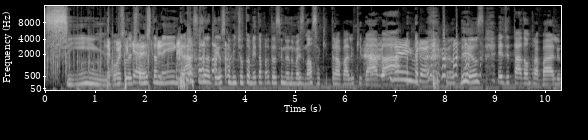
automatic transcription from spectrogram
Sim, de vamos fazer diferente também. Graças a Deus que a 21 também tá patrocinando, mas nossa, que trabalho que dava. Lembra? Meu Deus, editar dá um trabalho,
